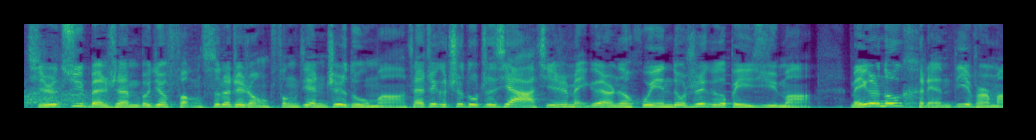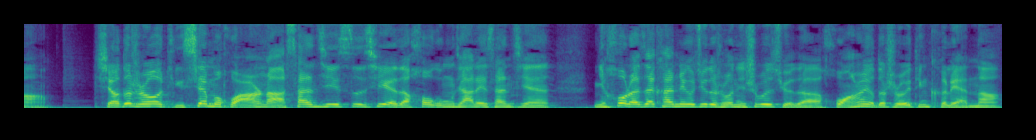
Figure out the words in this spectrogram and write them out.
其实剧本身不就讽刺了这种封建制度吗？在这个制度之下，其实每个人的婚姻都是个悲剧吗？每个人都有可怜的地方吗？小的时候挺羡慕皇上的，三妻四妾的，后宫佳丽三千。你后来再看这个剧的时候，你是不是觉得皇上有的时候也挺可怜呢？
